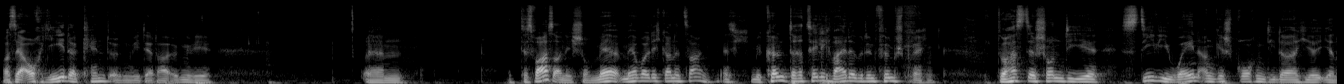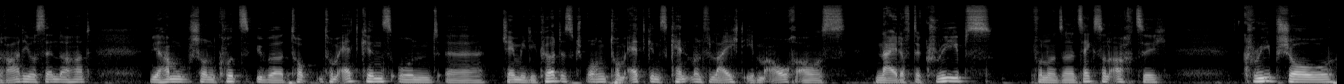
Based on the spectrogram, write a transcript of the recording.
Was ja auch jeder kennt irgendwie, der da irgendwie. Ähm, das war es eigentlich schon. Mehr, mehr wollte ich gar nicht sagen. Also ich, wir können tatsächlich weiter über den Film sprechen. Du hast ja schon die Stevie Wayne angesprochen, die da hier ihren Radiosender hat. Wir haben schon kurz über Tom, Tom Atkins und äh, Jamie Lee Curtis gesprochen. Tom Atkins kennt man vielleicht eben auch aus Night of the Creeps von 1986. Creep Show,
